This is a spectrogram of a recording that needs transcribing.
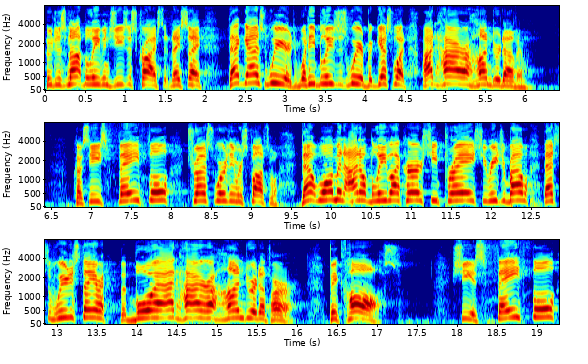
who does not believe in Jesus Christ, that they say, that guy's weird. What he believes is weird. But guess what? I'd hire a hundred of him because he's faithful, trustworthy, and responsible. That woman, I don't believe like her. She prays, she reads her Bible. That's the weirdest thing ever. But boy, I'd hire a hundred of her because She is faithful,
